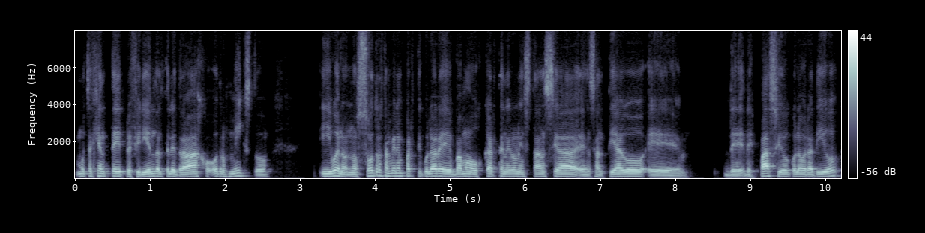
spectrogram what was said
mucha gente prefiriendo el teletrabajo, otros mixtos. Y bueno, nosotros también en particular eh, vamos a buscar tener una instancia en Santiago eh, de, espacio colaborativo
